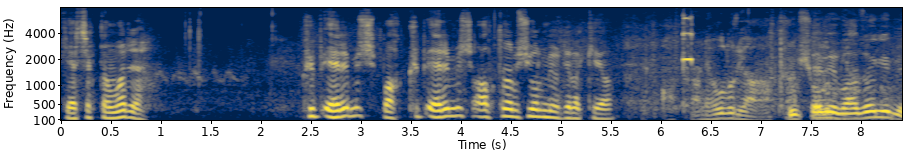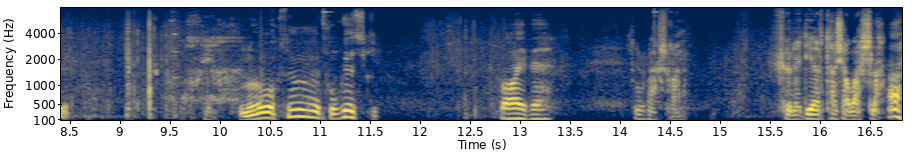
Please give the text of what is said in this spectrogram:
Gerçekten var ya. Küp erimiş bak küp erimiş altına bir şey olmuyor demek ki ya. Altına ne olur ya altına şey olur bir mu? vazo gibi. Bak ya. Buna baksana çok eski. Vay be. Dur başkanım. Şöyle diğer taşa başla. Hah.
